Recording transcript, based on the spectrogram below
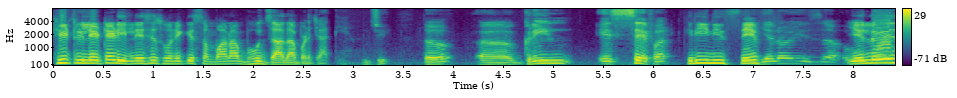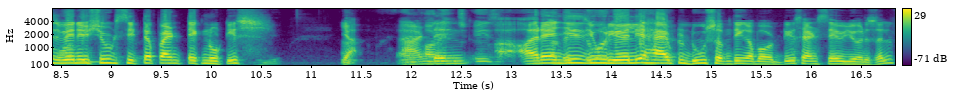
हीट रिलेटेड इलनेसेस होने की संभावना बहुत ज़्यादा बढ़ जाती है। जी तो green is safer. Green is safe. Yellow is uh, yellow is when you should sit up and take notice. Yeah. yeah. And, and orange then is uh, orange is you really have to do something about this and save yourself.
